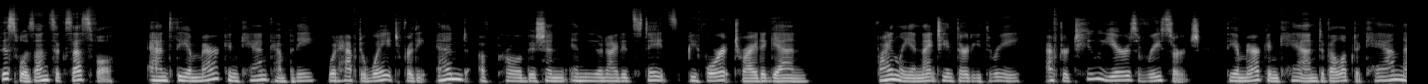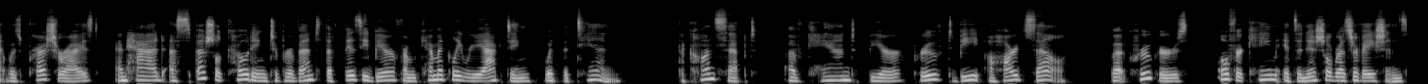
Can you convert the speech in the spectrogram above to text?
This was unsuccessful, and the American Can Company would have to wait for the end of Prohibition in the United States before it tried again. Finally, in 1933, after two years of research, the American Can developed a can that was pressurized and had a special coating to prevent the fizzy beer from chemically reacting with the tin. The concept of canned beer proved to be a hard sell, but Krueger's overcame its initial reservations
